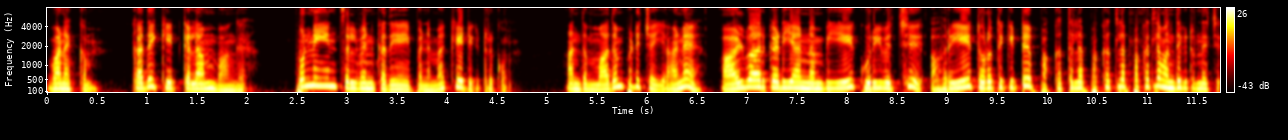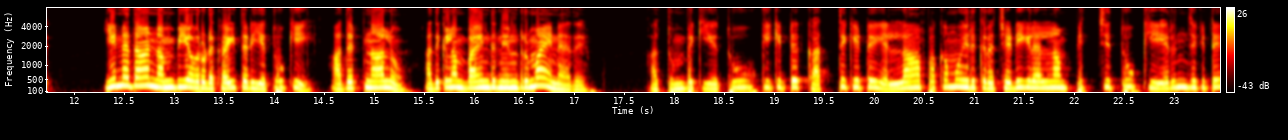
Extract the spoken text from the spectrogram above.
வணக்கம். கதை கேட்கலாம் வாங்க. பொன்னியின் செல்வன் கதையை இப்போ நம்ம கேட்டுக்கிட்டு இருக்கோம். அந்த மதம் பிடிச்ச யானை ஆழ்வார்க்கடியான் நம்பியே குறி வச்சு அவரையே துரத்துக்கிட்டு பக்கத்துல பக்கத்துல பக்கத்துல வந்துகிட்டு இருந்துச்சு. என்னதான் நம்பி அவரோட கைத்தடியை தூக்கி அதட்டினாலும் அதுக்கெல்லாம் பயந்து நின்றுமா என்ன அது? அது தும்பிக்கையை தூக்கிக்கிட்டு கத்திக்கிட்டு எல்லா பக்கமும் இருக்கிற செடிகளெல்லாம் பிச்சு தூக்கி எரிஞ்சுக்கிட்டு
